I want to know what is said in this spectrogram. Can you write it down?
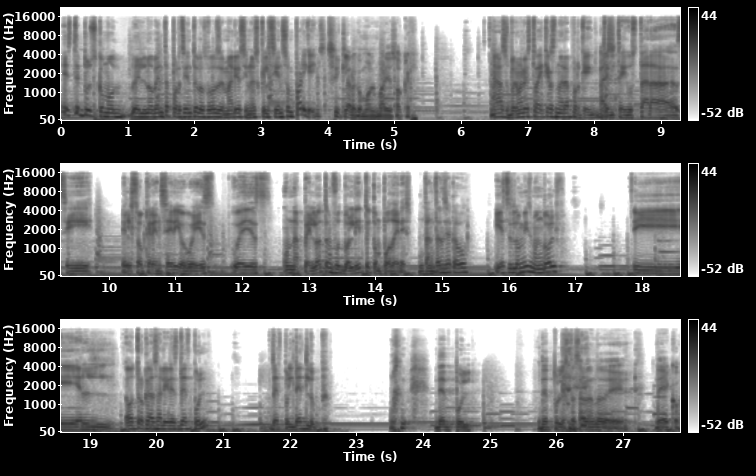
Este, pues, como el 90% de los juegos de Mario, si no es que el 100 son party games. Sí, claro, como el Mario Soccer. Ah, Super Mario Strikers no era porque ah, te, gustara así el soccer en serio, güey. Es, güey, es una pelota, un futbolito y con poderes. Tan tan se acabó. Y este es lo mismo en golf. Y el otro que va a salir es Deadpool. Deadpool Deadloop. Deadpool. Deadpool, estás hablando de, de Echo.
